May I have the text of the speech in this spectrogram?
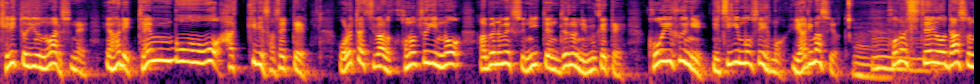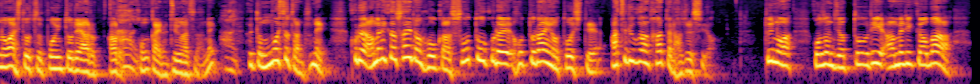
蹴りというのはですね、やはり展望をはっきりさせて、俺たちはこの次のアベノミクス2.0に向けて、こういうふうに日銀も政府もやりますよと。この姿勢を出すのは一つポイントである、ある、はい、今回の10月はね。はい、それともう一つはですね、これはアメリカサイドの方から相当これ、ホットラインを通して圧力がかかってるはずですよ。というのは、ご存知の通り、アメリカは、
